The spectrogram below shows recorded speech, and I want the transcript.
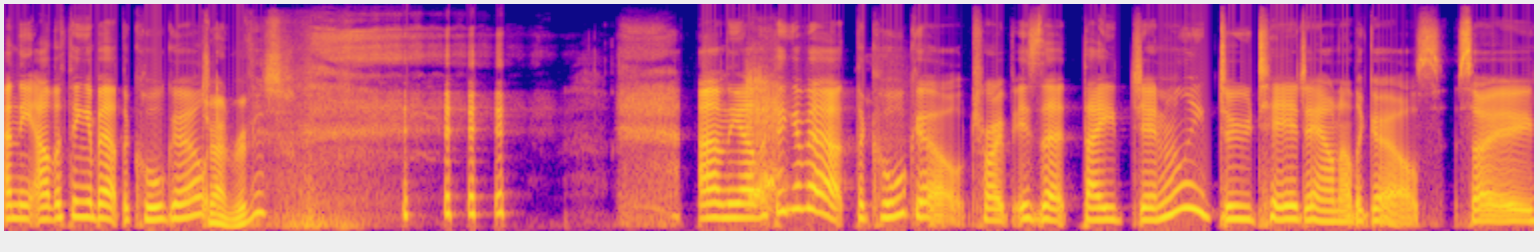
and the other thing about the cool girl, Joan Rivers. um, the other thing about the cool girl trope is that they generally do tear down other girls. So,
